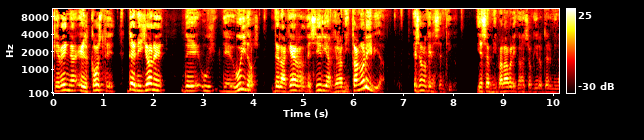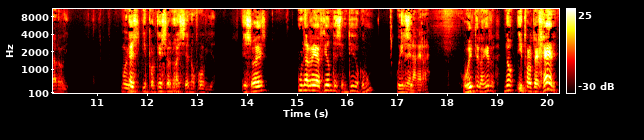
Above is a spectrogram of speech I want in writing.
que venga el coste de millones de, huidos de la guerra de Siria, Afganistán o Libia? Eso no tiene sentido. Y esa es mi palabra y con eso quiero terminar hoy. Muy bien. y porque eso no es xenofobia. Eso es una reacción de sentido común. Huir de la guerra. Huir de la guerra. No, y proteger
